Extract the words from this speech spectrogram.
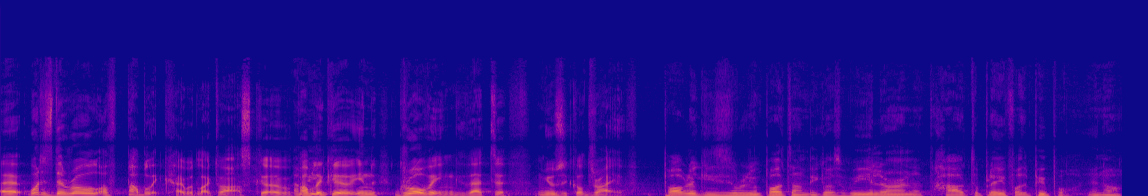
Uh, what is the role of public? I would like to ask uh, public mean, in growing that uh, musical drive. Public is really important because we learn how to play for the people. You know,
